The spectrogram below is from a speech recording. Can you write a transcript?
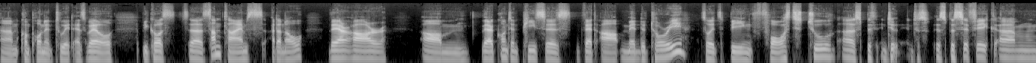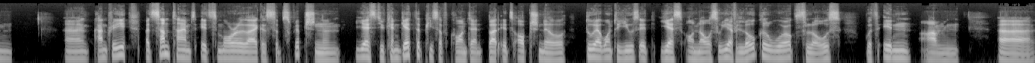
um, component to it as well, because uh, sometimes I don't know there are um, there are content pieces that are mandatory, so it's being forced to uh, spe- into, into, a specific um, uh, country. But sometimes it's more like a subscription. Yes, you can get the piece of content, but it's optional. Do I want to use it? Yes or no. So you have local workflows within um, uh,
